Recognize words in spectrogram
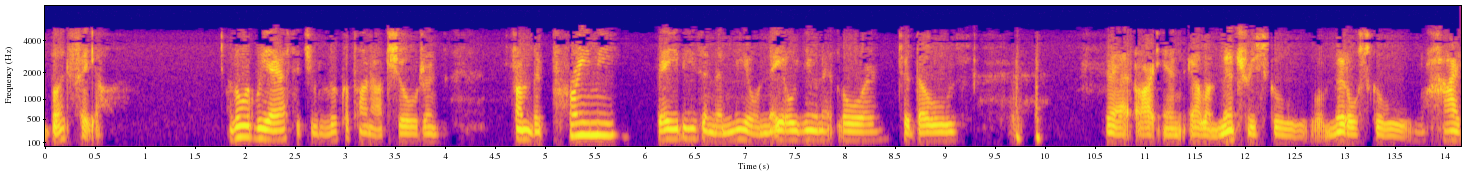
but fail. Lord, we ask that you look upon our children from the preemie babies in the neonatal unit, Lord, to those that are in elementary school or middle school, high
